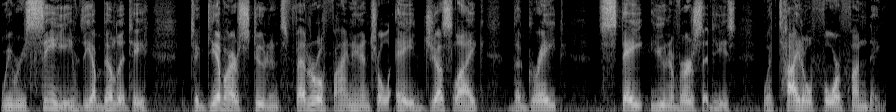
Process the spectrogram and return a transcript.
we received the ability to give our students federal financial aid, just like the great state universities with Title IV funding.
